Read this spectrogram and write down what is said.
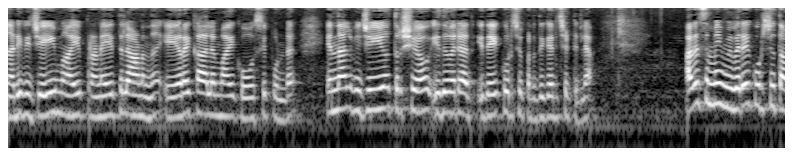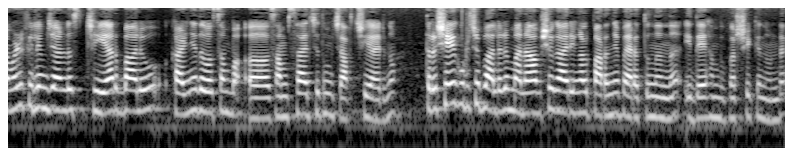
നടി വിജയുമായി പ്രണയത്തിലാണെന്ന് ഏറെക്കാലമായി ഗോസിപ്പുണ്ട്. എന്നാൽ വിജയോ തൃഷയോ ഇതുവരെ ഇതേക്കുറിച്ച് പ്രതികരിച്ചിട്ടില്ല. അതേസമയം ഇവരെക്കുറിച്ച് Tamil film journalist T R Balu കഴിഞ്ഞ ദിവസം സംസാരിച്ചതും ചർച്ചയായിരുന്നു. തൃഷയെക്കുറിച്ച് പലരും അനാവശ്യ കാര്യങ്ങൾ പറഞ്ഞു പരത്തുന്നെന്ന് ഇദ്ദേഹം വിമർശിക്കുന്നുണ്ട്.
